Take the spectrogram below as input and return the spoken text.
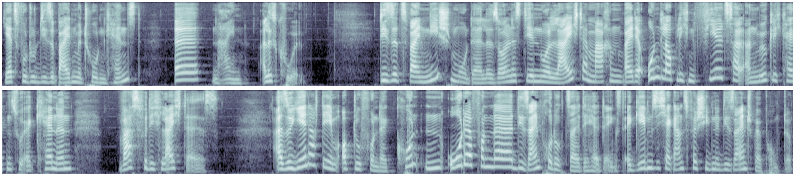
Jetzt, wo du diese beiden Methoden kennst? Äh, nein, alles cool. Diese zwei Nischenmodelle sollen es dir nur leichter machen, bei der unglaublichen Vielzahl an Möglichkeiten zu erkennen, was für dich leichter ist. Also je nachdem, ob du von der Kunden- oder von der Designproduktseite her denkst, ergeben sich ja ganz verschiedene Designschwerpunkte.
